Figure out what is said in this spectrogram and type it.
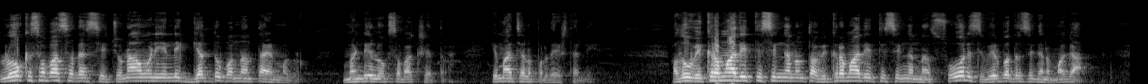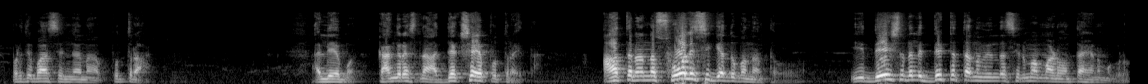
ಲೋಕಸಭಾ ಸದಸ್ಯೆ, ಚುನಾವಣೆಯಲ್ಲಿ ಗೆದ್ದು ಬಂದಂಥ ಹೆಣ್ಮಗಳು ಮಂಡಿ ಲೋಕಸಭಾ ಕ್ಷೇತ್ರ, ಹಿಮಾಚಲ ಪ್ರದೇಶದಲ್ಲಿ. ಅದು ವಿಕ್ರಮಾದಿತ್ಯ ಸಿಂಗ್ ಅನ್ನುವಂಥ ವಿಕ್ರಮಾದಿತ್ಯ ಸಿಂಗನ್ನು ಸೋಲಿಸಿ, ವೀರಭದ್ರ ಸಿಂಗನ ಮಗ, ಪ್ರತಿಭಾ ಸಿಂಗನ ಪುತ್ರ. ಅಲ್ಲಿ ಕಾಂಗ್ರೆಸ್ನ ಅಧ್ಯಕ್ಷೆಯ ಪುತ್ರ ಆಯ್ತ ಆತನನ್ನು ಸೋಲಿಸಿ ಗೆದ್ದು ಬಂದಂಥವಳು ಈ ದೇಶದಲ್ಲಿ ದಿಟ್ಟತನದಿಂದ ಸಿನಿಮಾ ಮಾಡುವಂಥ ಹೆಣ್ಮಗಳು.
